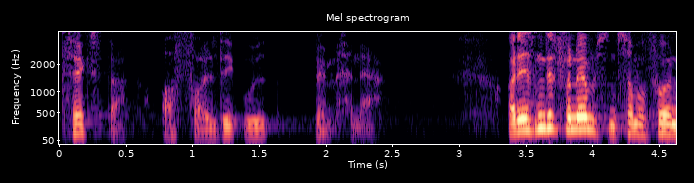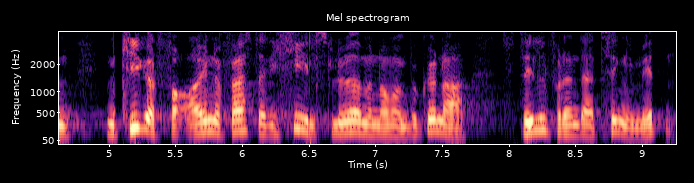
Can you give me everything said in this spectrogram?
tekster at folde det ud, hvem han er. Og det er sådan lidt fornemmelsen som at få en, en kikkert for øjnene. Først er de helt sløret, men når man begynder at stille på den der ting i midten,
